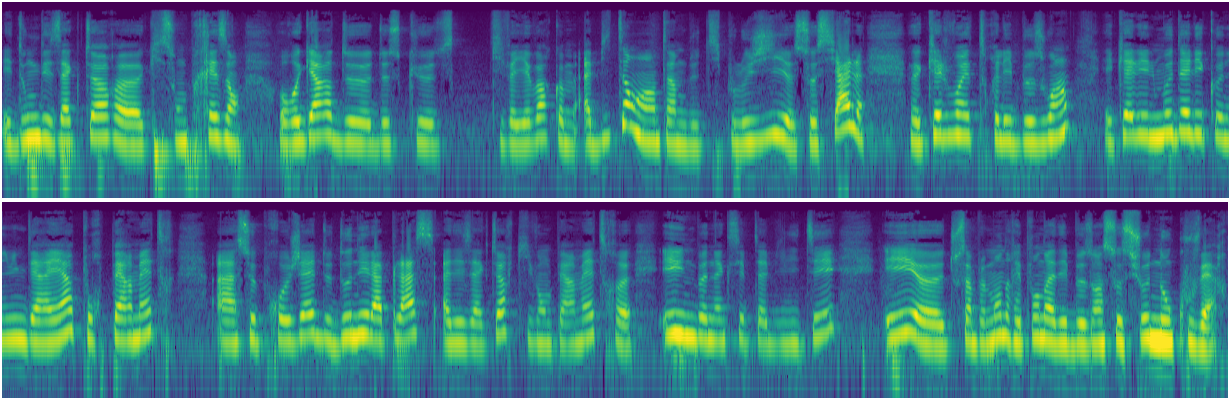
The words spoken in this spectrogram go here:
et donc des acteurs qui sont présents, au regard de, de ce que qu'il va y avoir comme habitants hein, en termes de typologie euh, sociale, euh, quels vont être les besoins et quel est le modèle économique derrière pour permettre à ce projet de donner la place à des acteurs qui vont permettre euh, et une bonne acceptabilité et tout simplement de répondre à des besoins sociaux non couverts.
